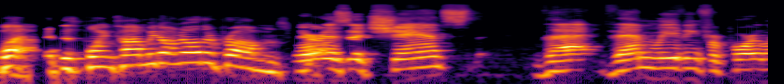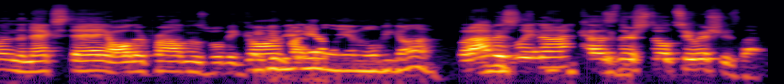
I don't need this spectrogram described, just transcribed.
But at this point in time, we don't know their problems. There is a chance that them leaving for Portland the next day, all their problems will be Maybe gone, the alien will be gone. but obviously not because there's still two issues left.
